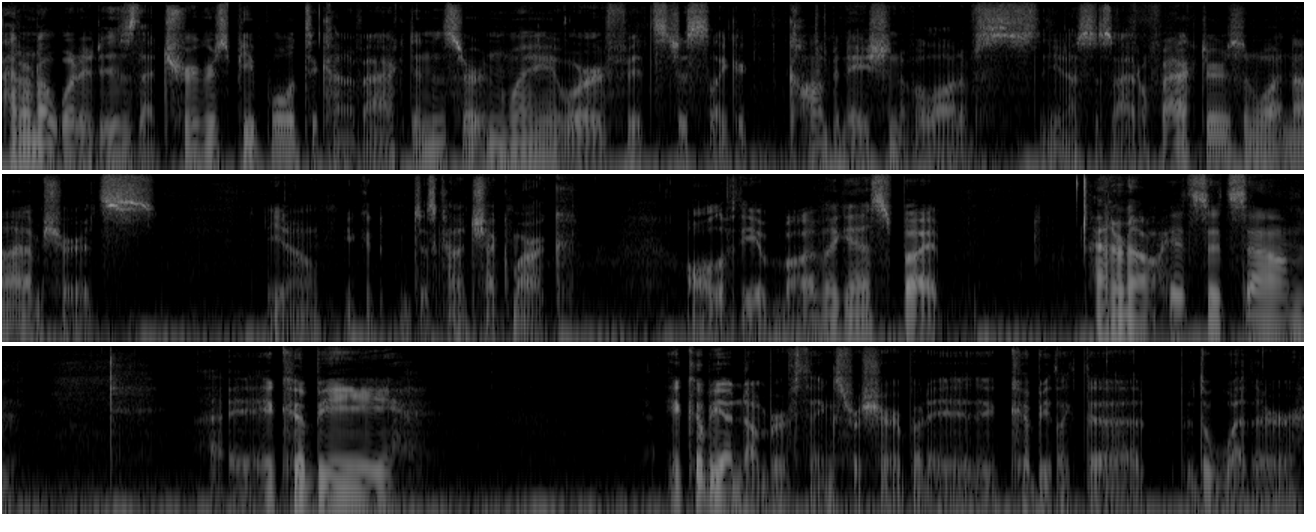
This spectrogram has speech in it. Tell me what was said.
I don't know what it is that triggers people to kind of act in a certain way, or if it's just like a combination of a lot of you know societal factors and whatnot. I'm sure it's you know you could just kind of check mark all of the above, I guess. But I don't know. It's it's um, it could be. It could be a number of things for sure, but it, it could be like the the weather.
